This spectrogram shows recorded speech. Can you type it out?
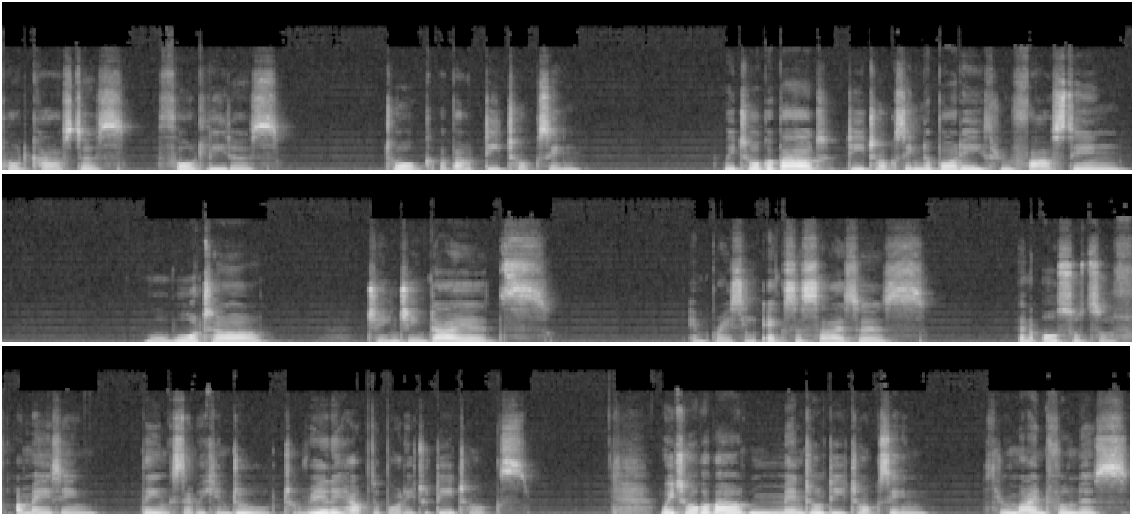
podcasters, thought leaders talk about detoxing. We talk about detoxing the body through fasting, more water, changing diets, embracing exercises, and all sorts of amazing things that we can do to really help the body to detox. We talk about mental detoxing through mindfulness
